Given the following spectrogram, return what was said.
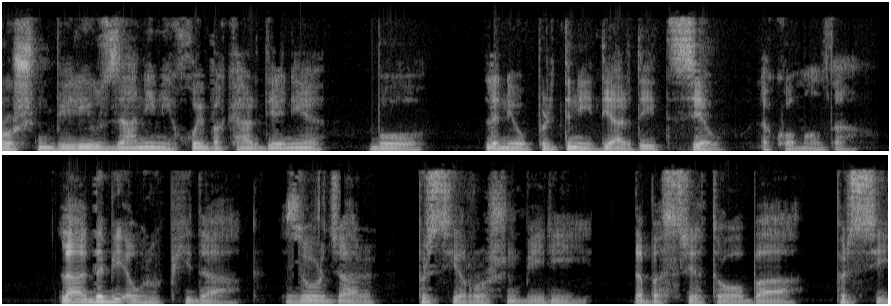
ڕۆشنبیری و زانینی خۆی بەکاردێنێ بۆ لە نێوبردنی دیاردەی دزێ و لە کۆمەڵدا لە ئەدەبی ئەوروپیدا زۆر جار پرسی ڕۆشنبیری دەبەسترێتەوە بە پرسی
